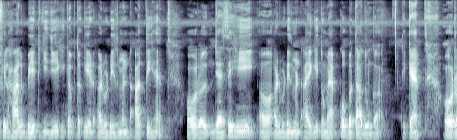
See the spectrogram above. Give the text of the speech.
फ़िलहाल वेट कीजिए कि कब तक ये एडवर्टीज़मेंट आती है। और जैसे ही एडवर्टीज़मेंट आएगी तो मैं आपको बता दूँगा। ठीक है? और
